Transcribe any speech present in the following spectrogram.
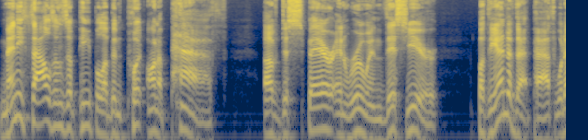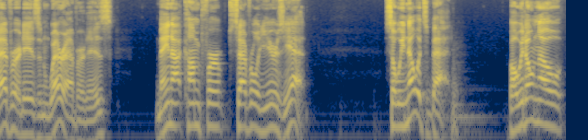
Many thousands of people have been put on a path of despair and ruin this year, but the end of that path, whatever it is and wherever it is, may not come for several years yet. So we know it's bad, but we don't know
